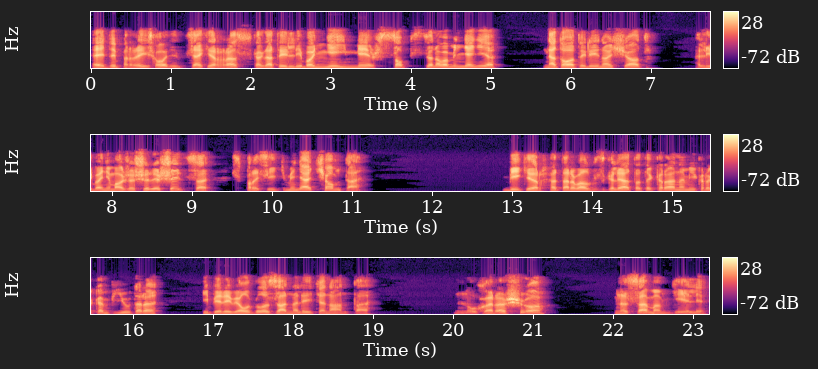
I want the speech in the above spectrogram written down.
Это происходит всякий раз, когда ты либо не имеешь собственного мнения на тот или иной счет, либо не можешь решиться спросить меня о чем-то. Бикер оторвал взгляд от экрана микрокомпьютера и перевел глаза на лейтенанта. — Ну, хорошо. На самом деле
